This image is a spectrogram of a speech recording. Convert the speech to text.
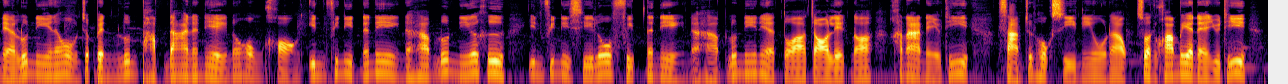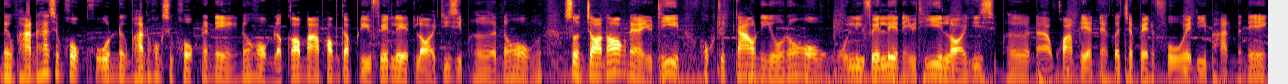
เนี่ย รุ่นนี้นะผมจะเป็นรุ่นพับได้นั่นเองนะผมของ Infinite นั่นเองนะครับ รุ่นนี้ก็คือ Infinite Zero Flip นั่นเองนะครับ รุ่นนี้เนี่ย ตัวจอเล็กเนาะขนาดเนี่ยอยู่ที่ 3.64 นิ้วนะส่วนความละเอียดเนี่ยอยู่ที่ 1056คูณ1066 นั่นเองนะผมแล้วก็มาพร้อมกับ refresh rate 120 Hz นะครับผมส่วนจอนอกเนี่ยอยู่ที่ 6.9 นิ้วนะครับผม refresh rate เนี่ยอยู่ที่ 120 Hz นะครับ ความละเอียดเนี่ยก็จะเป็น Full HD Plus นั่นเอง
